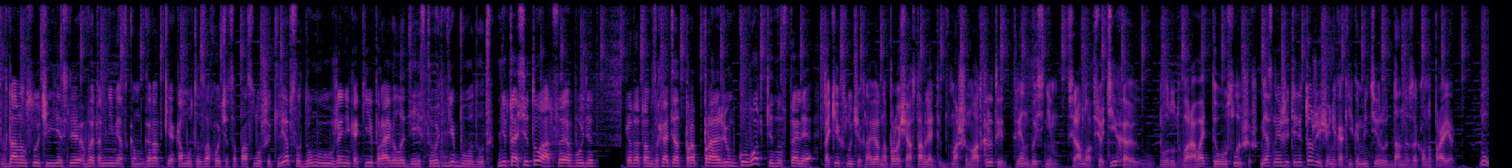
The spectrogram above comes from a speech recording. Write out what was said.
в данном случае, если в этом немецком городке кому-то захочется послушать Лепса, думаю, уже никакие правила действовать не будут. Не та ситуация будет. Когда там захотят про, про рюмку водки на столе. В таких случаях, наверное, проще оставлять машину открытой, хрен бы с ним. Все равно все тихо, будут воровать, ты услышишь. Местные жители тоже еще никак не комментируют данный законопроект. Ну,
